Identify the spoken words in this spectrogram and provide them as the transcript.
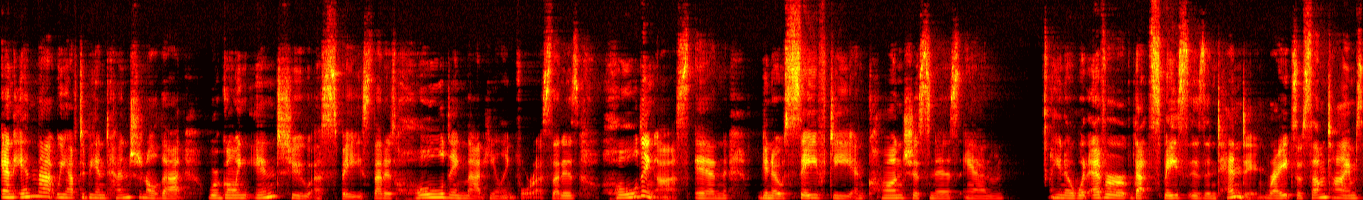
And in that, we have to be intentional that we're going into a space that is holding that healing for us, that is holding us in, you know, safety and consciousness and you know whatever that space is intending right so sometimes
